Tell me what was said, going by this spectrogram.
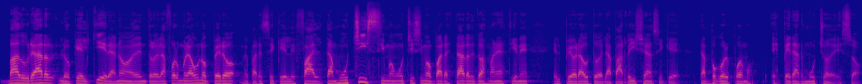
va a durar lo que él quiera, ¿no? Dentro de la Fórmula 1, pero me parece que le falta muchísimo, muchísimo para estar. De todas maneras, tiene el peor auto de la parrilla, así que tampoco le podemos esperar mucho de eso.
